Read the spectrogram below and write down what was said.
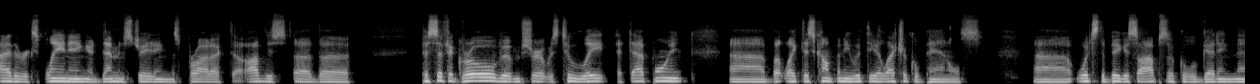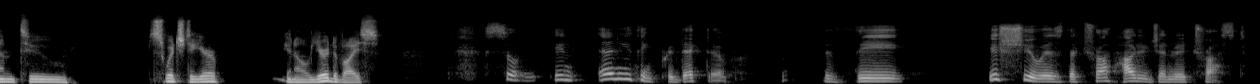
either explaining or demonstrating this product? Uh, obvious, uh, the Pacific Grove, I'm sure it was too late at that point. Uh, but like this company with the electrical panels, uh, what's the biggest obstacle getting them to switch to your, you know, your device? So in anything predictive, the issue is the trust. How do you generate trust?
